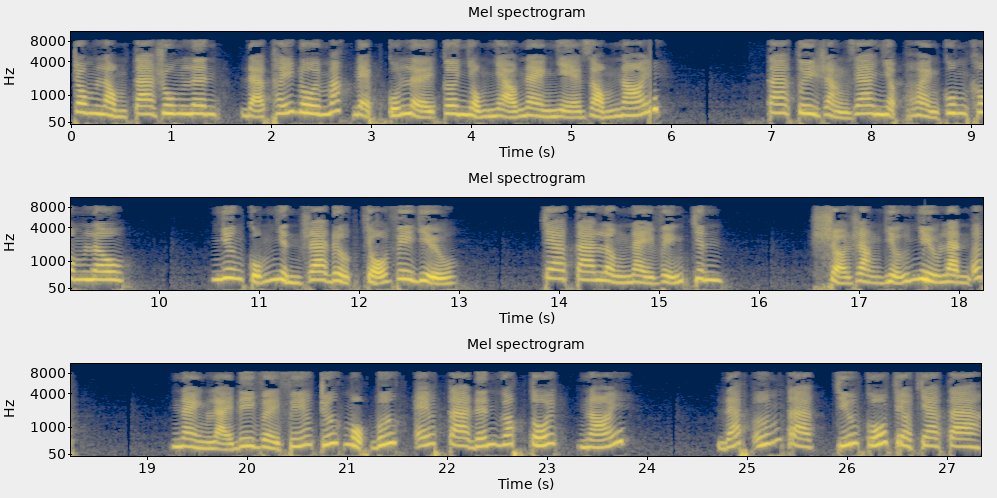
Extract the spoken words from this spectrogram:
Trong lòng ta run lên, đã thấy đôi mắt đẹp của lệ cơ nhộn nhạo nàng nhẹ giọng nói. Ta tuy rằng gia nhập hoàng cung không lâu, nhưng cũng nhìn ra được chỗ vi diệu. Cha ta lần này viễn chinh, sợ rằng giữ nhiều lành ít. Nàng lại đi về phía trước một bước ép ta đến góc tối, nói. Đáp ứng ta, chiếu cố cho cha ta.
